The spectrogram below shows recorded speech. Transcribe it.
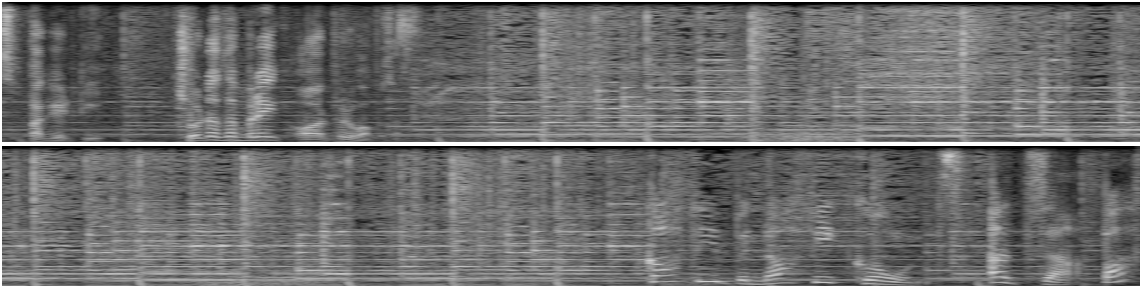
स्पैगेटी छोटा सा ब्रेक और फिर वापस आते हैं। बनाफी कोन्स अज्जा puff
